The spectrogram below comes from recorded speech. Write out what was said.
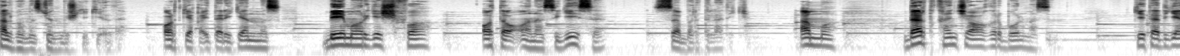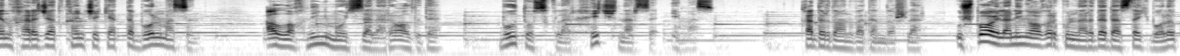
qalbimiz junbushga keldi. Ortga qaytar ekanmiz bemorga shifo ota onasiga esa sabr tiladik. Ammo dard qancha og'ir bo'lmasin ketadigan xarajat qancha katta bo'lmasin allohning mo'jizalari oldida bu to'siqlar hech narsa emas. Qadrdon vatandoshlar ushbu oilaning og'ir kunlarida dastak bo'lib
